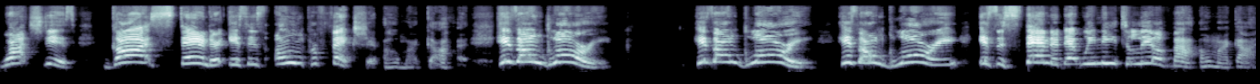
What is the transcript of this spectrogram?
Watch this. God's standard is his own perfection. Oh my God. His own glory. His own glory. His own glory is the standard that we need to live by. Oh my God.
